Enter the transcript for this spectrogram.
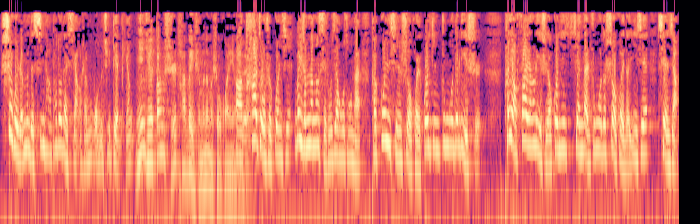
社会人们的心肠，他都在想什么？我们去点评。您觉得当时他为什么那么受欢迎啊？他就是关心，为什么他能写出《江湖丛谈》？他关心社会，关心中国的历史，他要发扬历史，要关心现在中国的社会的一些现象。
